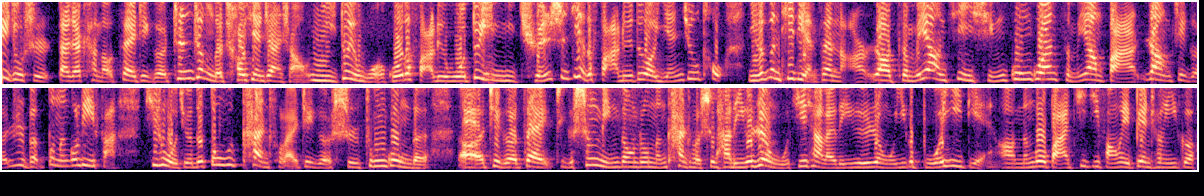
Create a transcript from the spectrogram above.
这就是大家看到，在这个真正的超限战上，你对我国的法律，我对你全世界的法律都要研究透。你的问题点在哪儿？要怎么样进行公关？怎么样把让这个日本不能够立法？其实我觉得都看出来，这个是中共的，呃，这个在这个声明当中能看出来是他的一个任务，接下来的一个任务，一个博弈点啊，能够把积极防卫变成一个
